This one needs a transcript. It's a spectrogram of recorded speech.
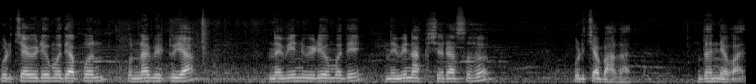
पुढच्या व्हिडिओमध्ये आपण पुन्हा भेटूया. नवीन व्हिडिओमध्ये नवीन अक्षरासह पुढच्या भागात. धन्यवाद.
